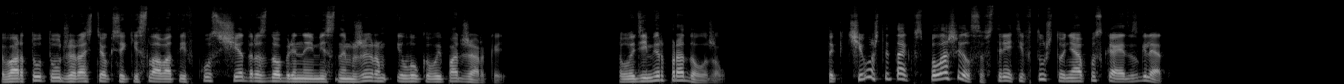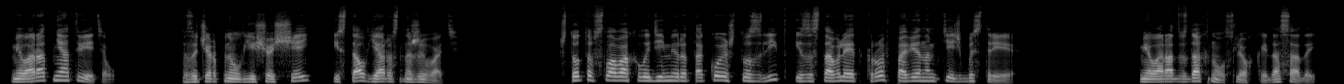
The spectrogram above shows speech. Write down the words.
Во рту тут же растекся кисловатый вкус, щедро сдобренный мясным жиром и луковой поджаркой. Владимир продолжил. «Так чего ж ты так всполошился, встретив ту, что не опускает взгляд?» Милорад не ответил. Зачерпнул еще щей и стал яростно жевать. Что-то в словах Владимира такое, что злит и заставляет кровь по венам течь быстрее. Милорад вздохнул с легкой досадой.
